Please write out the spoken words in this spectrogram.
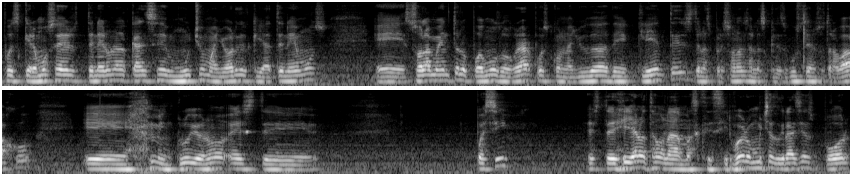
pues queremos ser, tener un alcance mucho mayor del que ya tenemos. Eh, solamente lo podemos lograr pues con la ayuda de clientes, de las personas a las que les guste su trabajo. Eh, me incluyo, ¿no? Este, pues sí, este, ya no tengo nada más que decir. Bueno, muchas gracias por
